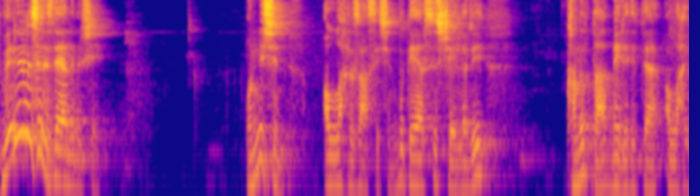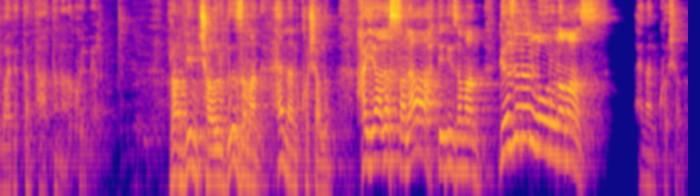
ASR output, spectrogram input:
Verir misiniz değerli bir şey? Onun için Allah rızası için bu değersiz şeyleri kanıp da meyledip de Allah ibadetten taattan alıkoymayalım. Rabbim çağırdığı zaman hemen koşalım. Hayyâle salah dediği zaman gözümün nuru namaz. Hemen koşalım.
